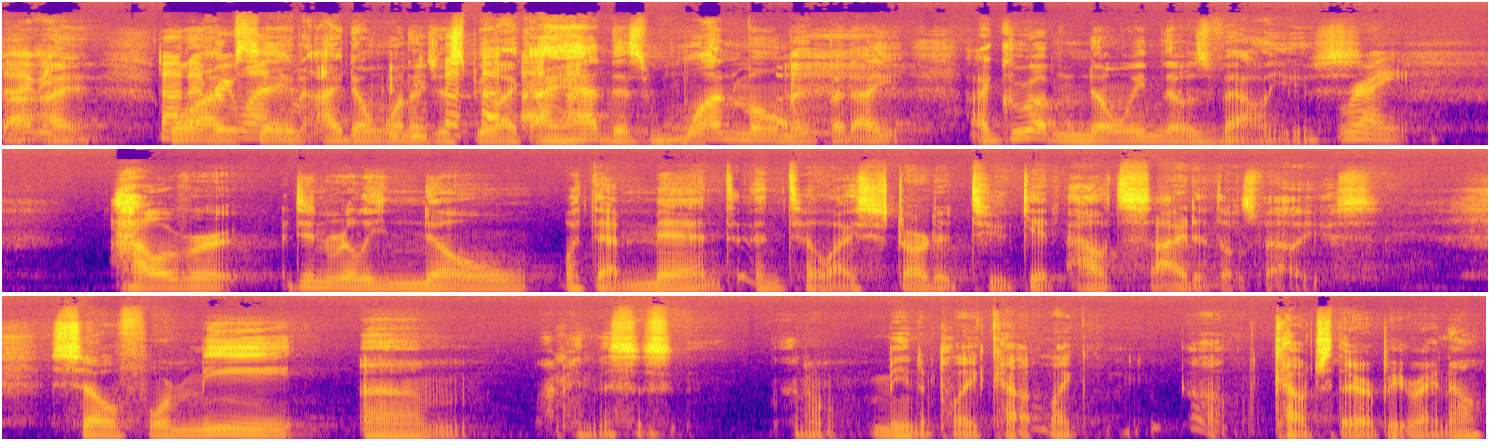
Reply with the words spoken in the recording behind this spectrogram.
I mean, I- well, everyone. I'm saying I don't want to just be like I had this one moment, but I I grew up knowing those values. right. However, I didn't really know what that meant until I started to get outside of those values. So for me, um, I mean, this is I don't mean to play couch, like uh, couch therapy right now,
